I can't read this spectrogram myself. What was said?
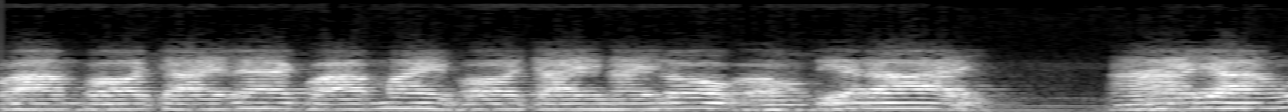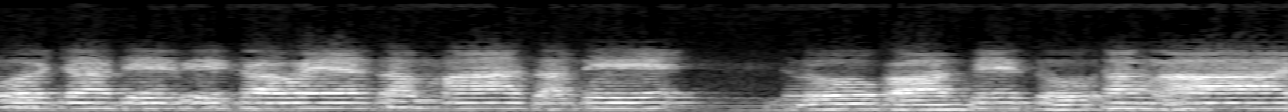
ความพอใจและความไม่พอใจในโลกออกเสียได้อายังอุจติภิกเวสัมมาสติ ดูก่อนพิสูจทั้งหลาย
